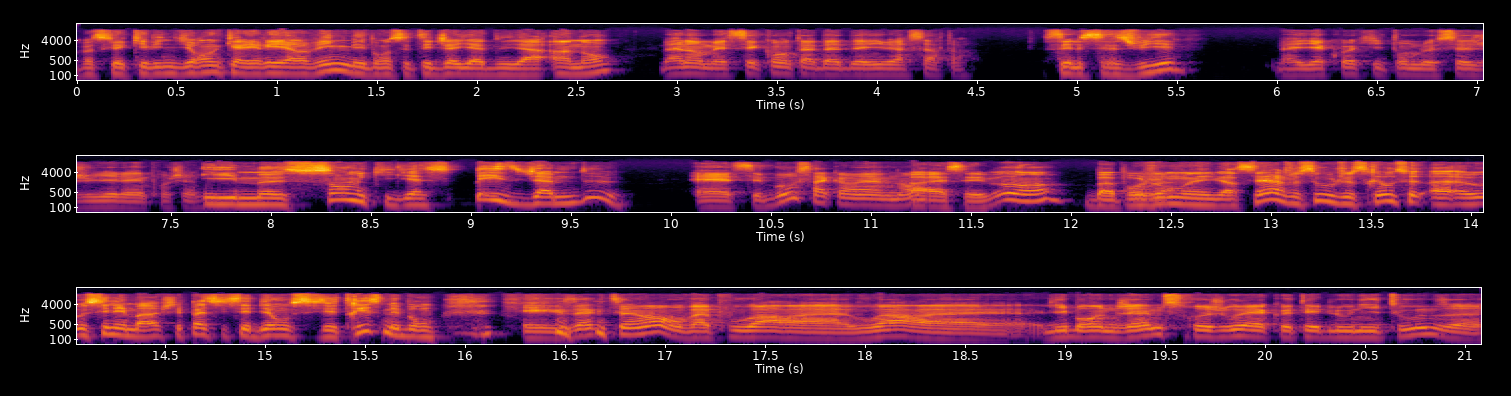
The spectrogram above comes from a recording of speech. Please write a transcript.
parce qu'il y a Kevin Durant, Kyrie Irving, mais bon, c'était déjà il y, a, il y a un an. Bah non, mais c'est quand ta date d'anniversaire, toi? C'est le 16 juillet. Bah, il y a quoi qui tombe le 16 juillet l'année prochaine? Il me semble qu'il y a Space Jam 2. Eh, c'est beau ça quand même, non? Ouais, c'est beau, hein Bah pour le jour de mon anniversaire, je sais où je serai au, euh, au cinéma. Je sais pas si c'est bien ou si c'est triste, mais bon. Exactement, on va pouvoir euh, voir euh, LeBron James rejouer à côté de Looney Tunes.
